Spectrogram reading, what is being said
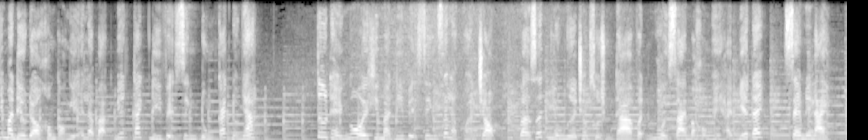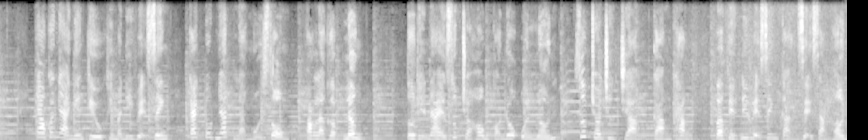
nhưng mà điều đó không có nghĩa là bạn biết cách đi vệ sinh đúng cách đâu nhé. Tư thế ngồi khi mà đi vệ sinh rất là quan trọng và rất nhiều người trong số chúng ta vẫn ngồi sai mà không hề hay biết đấy. Xem đây này. Theo các nhà nghiên cứu khi mà đi vệ sinh, cách tốt nhất là ngồi xổm hoặc là gập lưng. Tư thế này giúp cho hông có độ uốn lớn, giúp cho trực tràng càng thẳng và việc đi vệ sinh càng dễ dàng hơn.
